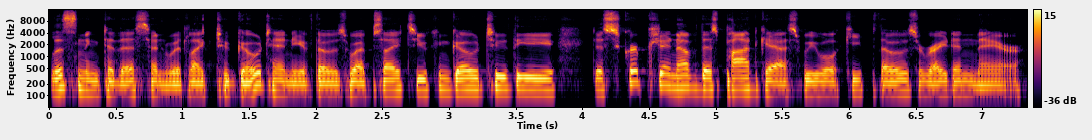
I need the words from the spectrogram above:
listening to this and would like to go to any of those websites, you can go to the description of this podcast. We will keep those right in there.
